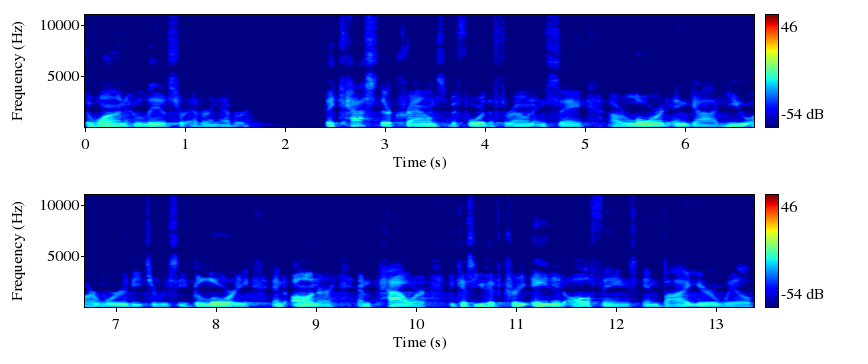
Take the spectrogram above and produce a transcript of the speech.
the one who lives forever and ever. They cast their crowns before the throne and say, Our Lord and God, you are worthy to receive glory and honor and power because you have created all things, and by your will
